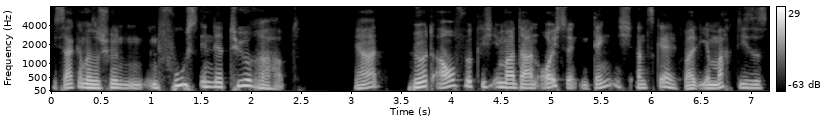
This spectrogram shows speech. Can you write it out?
ich sage immer so schön, einen Fuß in der Türe habt. Ja, hört auf, wirklich immer da an euch zu denken. Denkt nicht ans Geld, weil ihr macht dieses,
